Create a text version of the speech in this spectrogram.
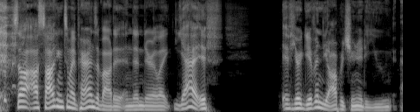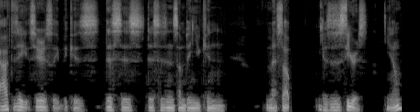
so I was talking to my parents about it and then they're like, yeah, if, if you're given the opportunity, you have to take it seriously because this is, this isn't something you can mess up because this is serious, you know?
